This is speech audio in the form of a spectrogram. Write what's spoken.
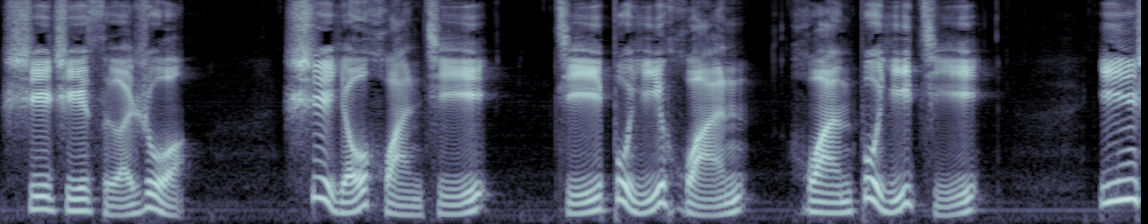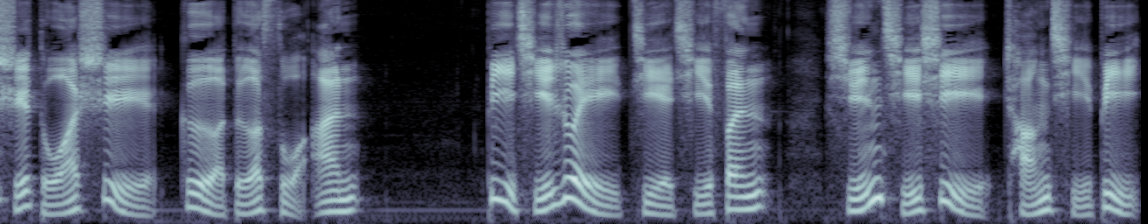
失之则弱。事有缓急，急不宜缓，缓不宜急。因时夺势，各得所安。避其锐，解其分，寻其细，成其弊。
